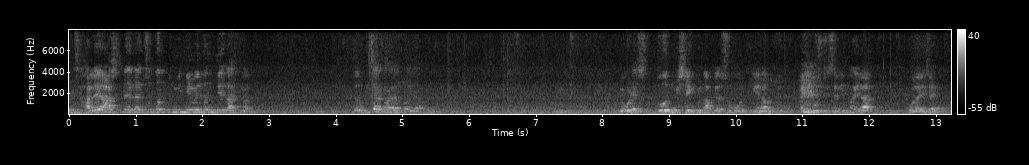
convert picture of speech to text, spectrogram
झाले असलेल्याचं जर तुम्ही निवेदन देत असणार. तर विचार करायला पाहिजे आपण. एवढेच दोन विषय घेऊन आपल्यासमोर येणार होते काही गोष्टी सलीम भाईला बोलायच्या आहेत.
